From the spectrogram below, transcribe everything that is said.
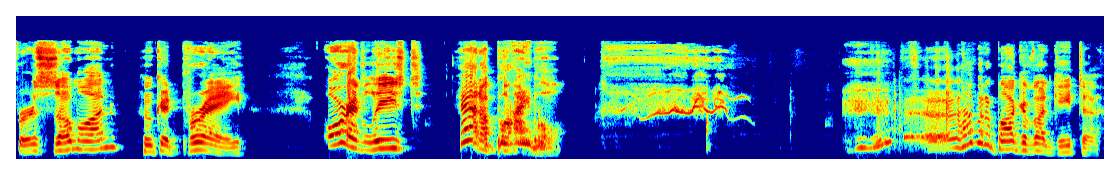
for someone who could pray, or at least had a Bible. uh, how about a Bhagavad Gita?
